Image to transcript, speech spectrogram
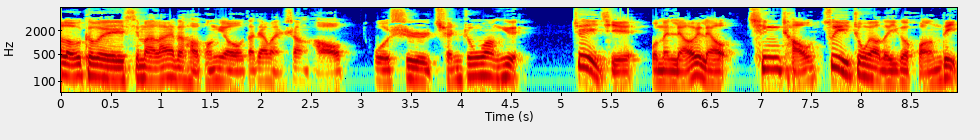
Hello，各位喜马拉雅的好朋友，大家晚上好，我是全中望月。这一节我们聊一聊清朝最重要的一个皇帝，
